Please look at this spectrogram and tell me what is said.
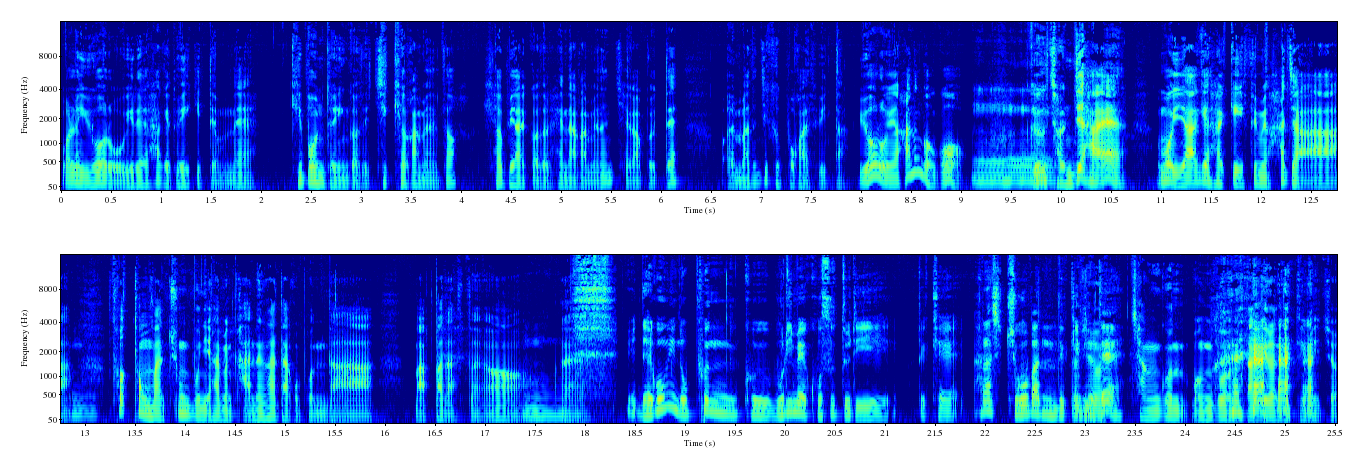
원래 6월 5일에 하게 돼 있기 때문에 기본적인 것을 지켜가면서 협의할 것을 해나가면은 제가 볼 때 얼마든지 극복할 수 있다. 6월 5일 하는 거고 음. 그 전제하에 뭐 이야기할 게 있으면 하자. 음. 소통만 충분히 하면 가능하다고 본다. 맞받았어요. 음. 네. 내공이 높은 그 무림의 고수들이 이렇게 하나씩 주고받는 느낌인데 그렇죠. 장군, 멍군 딱 이런 느낌이죠.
